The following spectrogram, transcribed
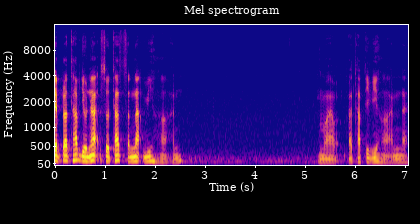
ด็จประทับอยู่ณสุทัศนวิหาร มาประทับที่วิหารนะ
